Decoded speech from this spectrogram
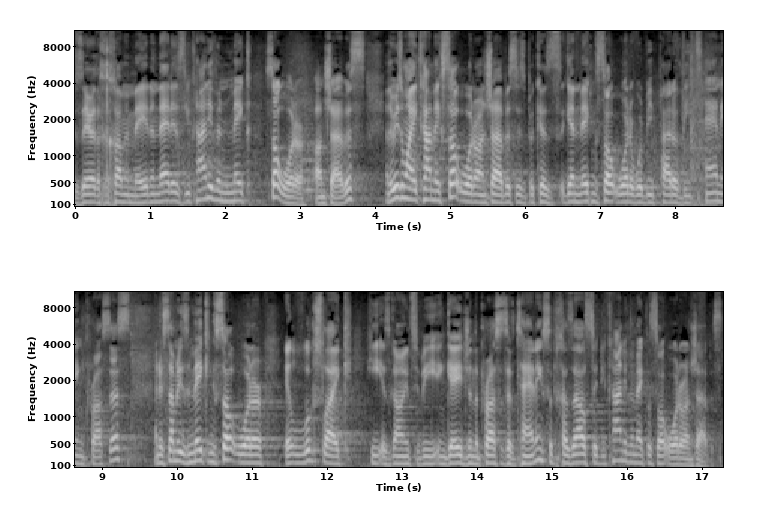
are the Chachamim made, and that is you can't even make salt water on Shabbos. And the reason why you can't make salt water on Shabbos is because, again, making salt water would be part of the tanning process. And if somebody's making salt water, it looks like he is going to be engaged in the process of tanning. So the Chazal said you can't even make the salt water on Shabbos.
